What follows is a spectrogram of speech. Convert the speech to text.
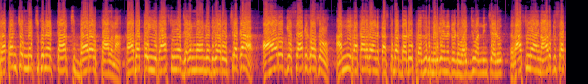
ప్రపంచం మెచ్చుకునే టార్చ్ బ్యారర్ పాలన. కాబట్టి ఈ రాష్ట్రంలో జగన్మోహన్ రెడ్డి గారు వచ్చాక ఆరోగ్య శాఖ కోసం అన్ని రకాలుగా ఆయన కష్టపడ్డాడు ప్రజలకు మెరుగైనటువంటి వైద్యం అందించాడు. రాష్ట్రంలో ఆయన ఆరోగ్య శాఖ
